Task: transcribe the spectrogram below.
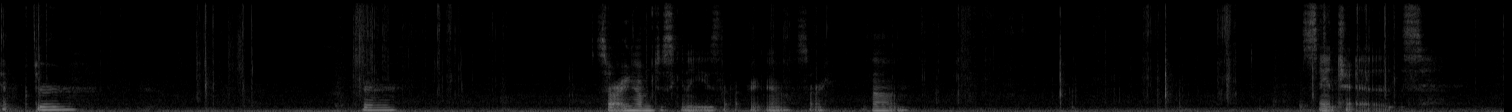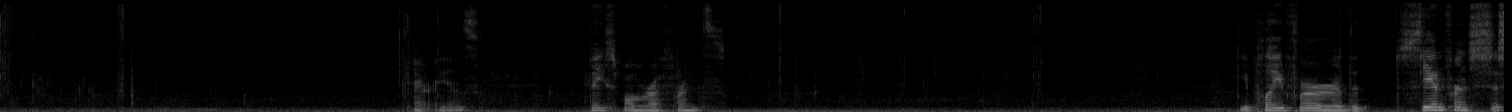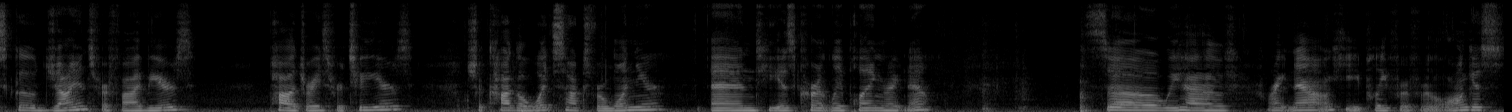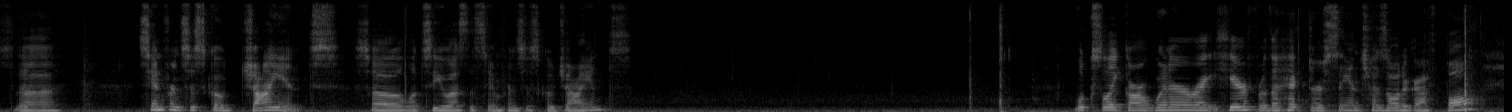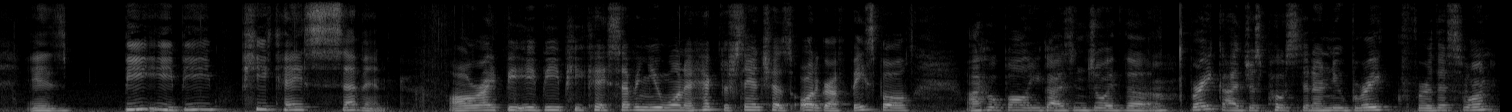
Hector. Uh, sorry, I'm just gonna use that right now. Sorry. Um, Sanchez. There he is. Baseball reference. He played for the San Francisco Giants for five years, Padres for two years, Chicago White Sox for one year, and he is currently playing right now. So we have right now he played for for the longest the San Francisco Giants. So let's see who has the San Francisco Giants. Looks like our winner right here for the Hector Sanchez autograph ball is BEB PK7. Alright, BEB PK7, you won a Hector Sanchez autograph baseball. I hope all you guys enjoyed the break. I just posted a new break for this one.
